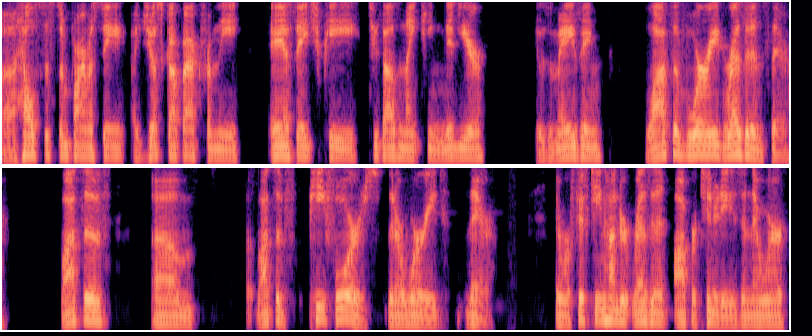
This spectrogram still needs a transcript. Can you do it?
uh, health system pharmacy. I just got back from the ashp 2019 mid-year. It was amazing. Lots of worried residents there. Lots of um, lots of P4s that are worried there. There were 1,500 resident opportunities, and there were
